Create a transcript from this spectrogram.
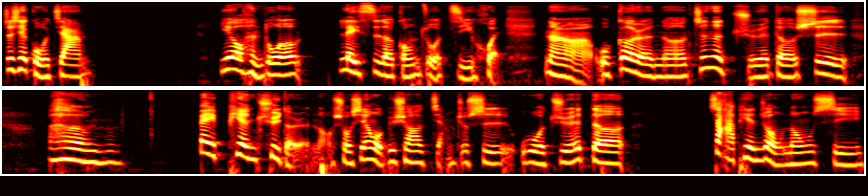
这些国家也有很多类似的工作机会。那我个人呢，真的觉得是。嗯，被骗去的人哦，首先我必须要讲，就是我觉得诈骗这种东西，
